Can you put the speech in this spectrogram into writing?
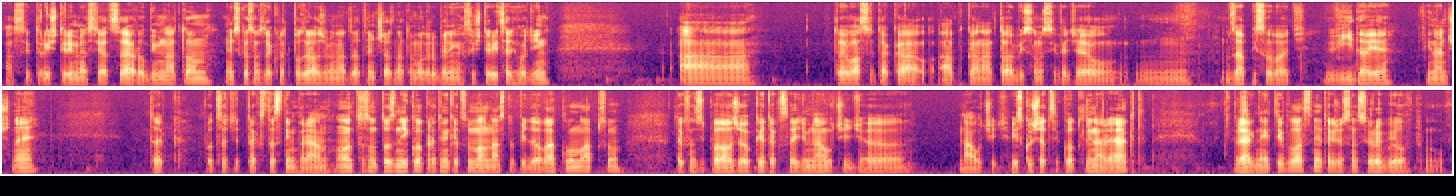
asi 3-4 mesiace a robím na tom. Dneska som si akorát pozeral, že za ten čas na tom odrobení asi 40 hodín. A to je vlastne taká apka na to, aby som si vedel mm, zapisovať výdaje finančné. Tak v podstate tak sa s tým hrám. Ono to, som, to vzniklo predtým, keď som mal nastúpiť do Vacuum Labsu, tak som si povedal, že OK, tak sa idem naučiť, e, naučiť, vyskúšať si kotly na React React Native vlastne, takže som si robil v, v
